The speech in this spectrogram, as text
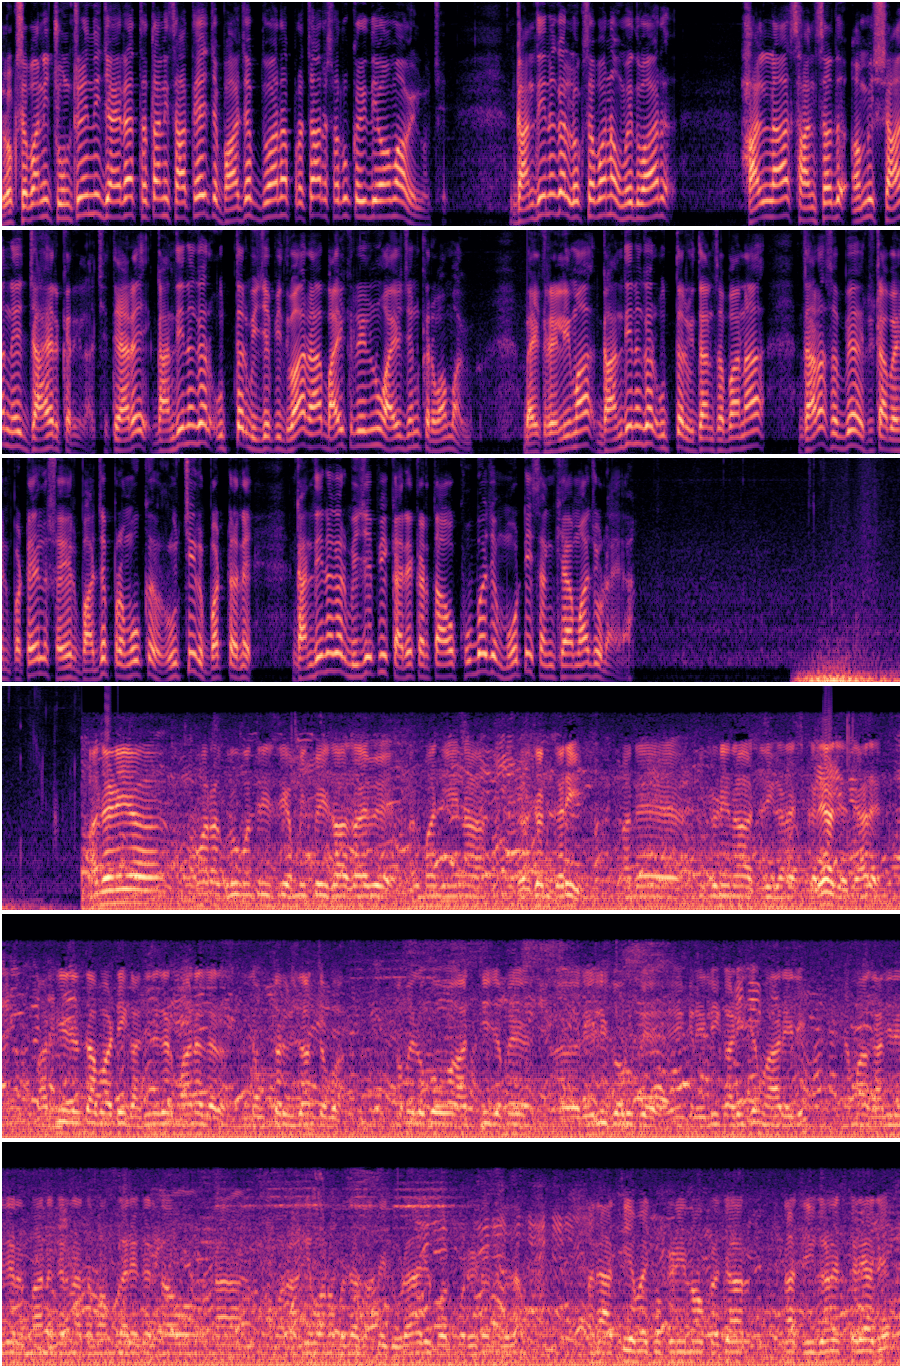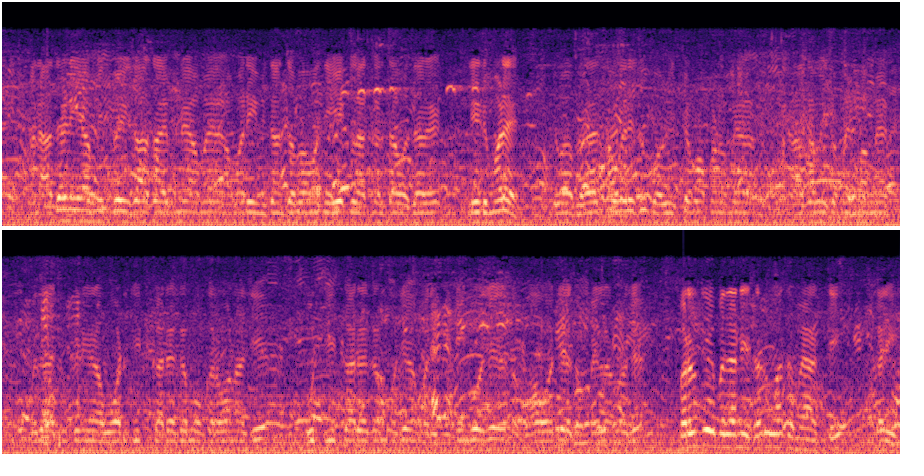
લોકસભાની ચૂંટણીની જાહેરાત થતાની સાથે જ ભાજપ દ્વારા પ્રચાર શરૂ કરી દેવામાં આવેલો છે. ગાંધીનગર લોકસભાના ઉમેદવાર હાલના સાંસદ અમિત શાહને જાહેર કરેલા છે. ત્યારે ગાંધીનગર ઉત્તર બીજેપી દ્વારા બાઇક રેલીનું આયોજન કરવામાં આવ્યું. બાઇક રેલીમાં ગાંધીનગર ઉત્તર વિધાનસભાના ધારાસભ્ય રીટાબહેન પટેલ, શહેર ભાજપ પ્રમુખ રુચિર ભટ્ટ અને ગાંધીનગર બીજેપી કાર્યકર્તાઓ ખૂબ જ મોટી સંખ્યામાં જોડાયા. આદરણીય અમારા ગૃહમંત્રી શ્રી અમિતભાઈ શાહ સાહેબે હનુમાનજીના દર્શન કરી અને ચૂંટણીના શ્રી ગણેશ કર્યા છે ત્યારે ભારતીય જનતા પાર્ટી ગાંધીનગર મહાનગર અને ઉત્તર વિધાનસભા, અમે લોકો આજથી જ અમે રેલી સ્વરૂપે એક રેલી કાઢી છે, મહારેલી. એમાં ગાંધીનગર મહાનગરના તમામ કાર્યકર્તાઓના, અમારા આગેવાનો બધા સાથે જોડાયા છે, કોર્પોરેટર બધા. અને આજથી અમે ચૂંટણીનો પ્રચારના શ્રી ગણેશ કર્યા છે. અને આદરણીય અમિતભાઈ શાહ સાહેબને અમે અમારી વિધાનસભામાંથી એક લાખ કરતાં વધારે લીડ મળે એવા પ્રયત્નો કરીશું. ભવિષ્યમાં પણ અમે આગામી સમયમાં અમે બધા ચૂંટણીના વોર્ડ જીત કાર્યક્રમો કરવાના છે બુથ જીત કાર્યક્રમો છે, અમારી મિટિંગો છે સભાઓ છે, સંમેલનો છે. પરંતુ એ બધાની શરૂઆત અમે આજથી કરી.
